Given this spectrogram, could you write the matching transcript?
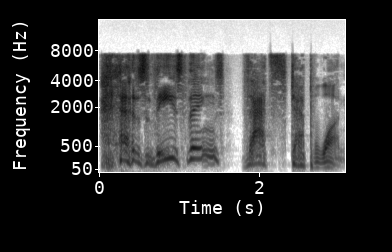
has these things, that's step one.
